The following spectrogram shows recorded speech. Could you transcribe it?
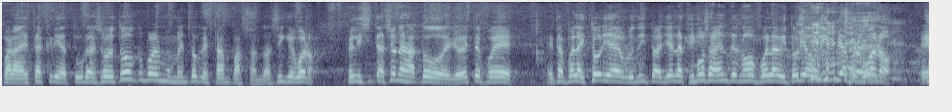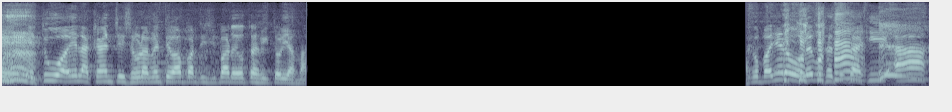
para estas criaturas, sobre todo que por el momento que están pasando. Así que bueno, felicitaciones a todos ellos. Este fue, esta fue la historia de Brunito ayer. Lastimosamente no fue la victoria de Olimpia, pero bueno, eh, estuvo ahí en la cancha y seguramente va a participar de otras victorias más. Compañero, volvemos entonces aquí a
